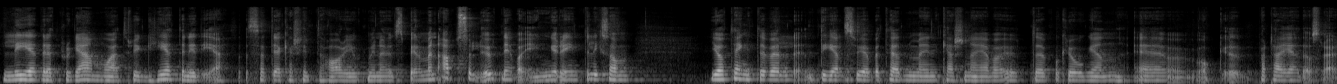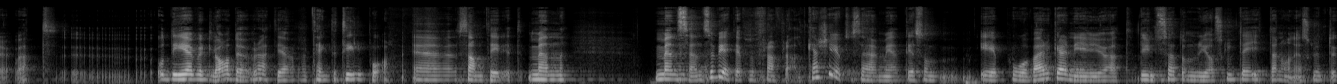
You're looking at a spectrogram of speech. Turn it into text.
leder ett program och är tryggheten i det. Så att jag kanske inte har gjort mina utspel. Men absolut, när jag var yngre, inte liksom jag tänkte väl dels hur jag betedde mig kanske när jag var ute på krogen eh, och eh, partajade och sådär. Eh, och det är jag väl glad över att jag tänkte till på eh, samtidigt. Men, men sen så vet jag framförallt kanske är också så här med att det som är påverkaren är ju att det är inte så att om jag skulle dejta någon, jag, skulle inte,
